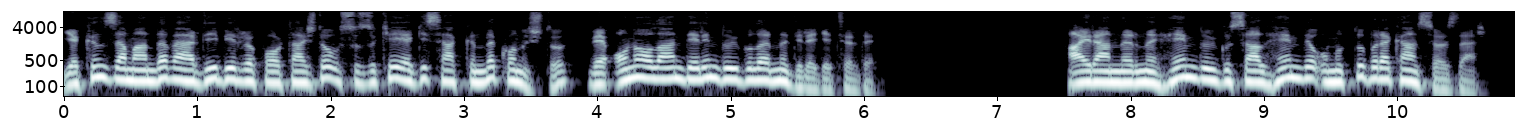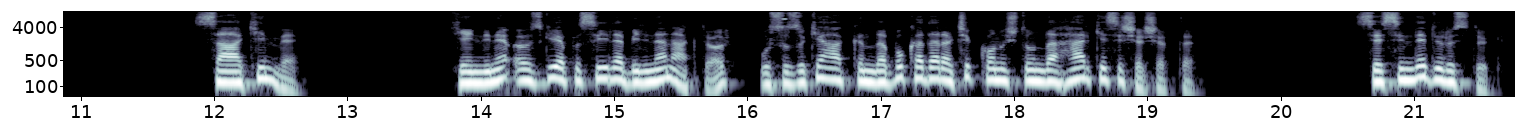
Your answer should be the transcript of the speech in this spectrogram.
yakın zamanda verdiği bir röportajda Usuzuki Yagis hakkında konuştu ve ona olan derin duygularını dile getirdi. Hayranlarını hem duygusal hem de umutlu bırakan sözler. Sakin ve kendine özgü yapısıyla bilinen aktör, Usuzuki hakkında bu kadar açık konuştuğunda herkesi şaşırttı. Sesinde dürüstlük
